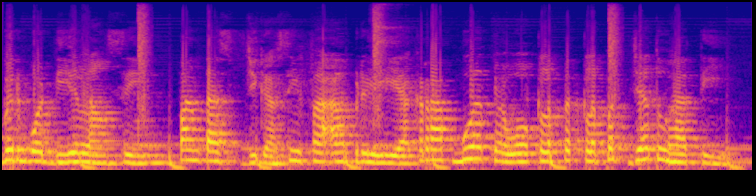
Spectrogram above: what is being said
Berbodi langsing, pantas jika Siva Aprilia kerap buat cowok klepet-klepet jatuh hati.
